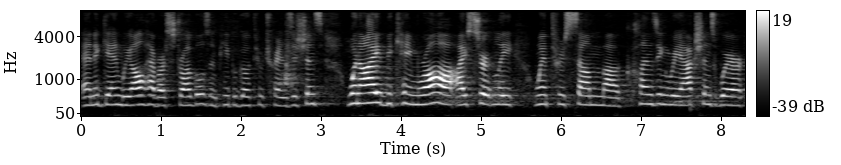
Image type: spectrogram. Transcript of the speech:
And again, we all have our struggles and people go through transitions. When I became raw, I certainly went through some uh, cleansing reactions where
